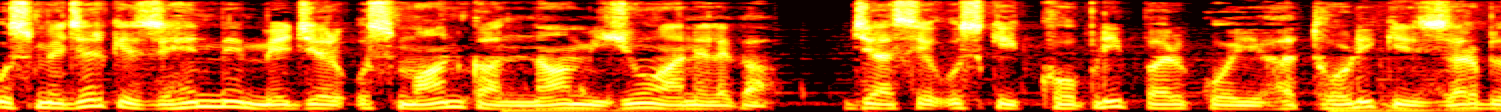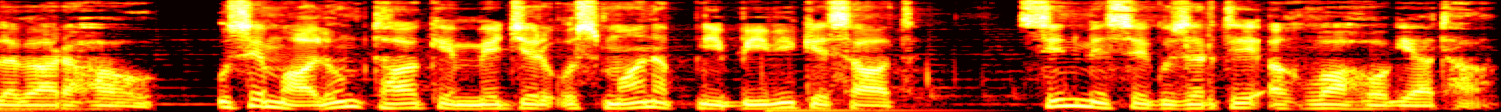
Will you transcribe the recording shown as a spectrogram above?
उस मेजर के जहन में मेजर उस्मान का नाम यूँ आने लगा। जैसे उसकी खोपड़ी पर कोई हथौड़ी की जरब लगा रहा हो। उसे मालूम था कि मेजर उस्मान अपनी बीवी के साथ सिंध में से गुजरते अगवा हो गया था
